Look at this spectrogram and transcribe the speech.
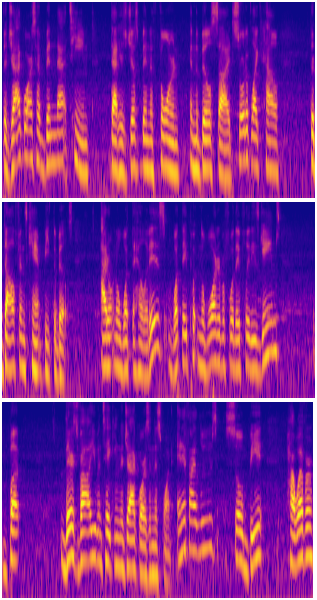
the Jaguars have been that team that has just been a thorn in the Bills' side, sort of like how the Dolphins can't beat the Bills. I don't know what the hell it is, what they put in the water before they play these games, but there's value in taking the Jaguars in this one. And if I lose, so be it. However,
